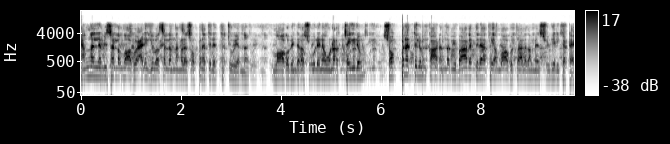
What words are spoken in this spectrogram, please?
ഞങ്ങൾ നബി സല്ലല്ലാഹു അലൈഹി വസല്ലം തങ്ങളെ സ്വപ്നത്തിൽ എത്തിച്ചു എന്ന്. അള്ളാഹുവിന്റെ റസൂലിനെ ഉണർച്ചയിലും സ്വപ്നത്തിലും കാണുന്ന വിഭാഗത്തിലാക്കി അള്ളാഹു താല നമ്മെ സ്വീകരിക്കട്ടെ.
